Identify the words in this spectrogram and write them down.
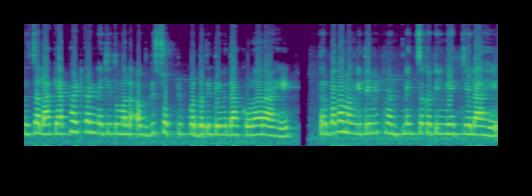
तर चला कॅफाईट काढण्याची तुम्हाला अगदी सोपी पद्धत इथे मी दाखवणार आहे. तर बघा मग इथे मी फ्रंट नेकचं कटिंग घेतलेलं आहे.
